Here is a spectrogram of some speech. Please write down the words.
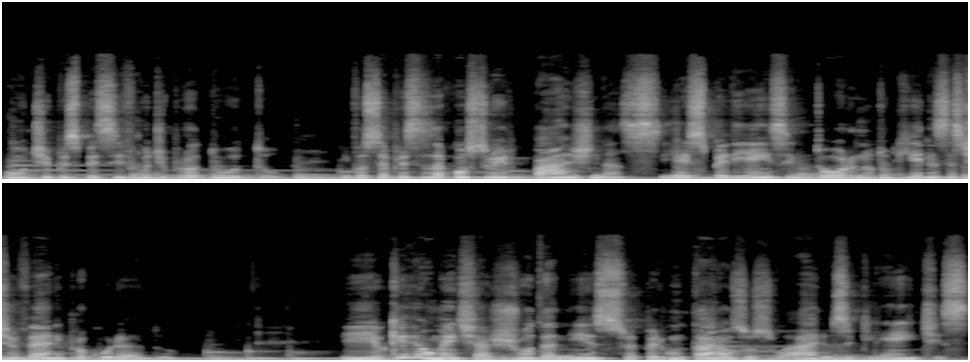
ou um tipo específico de produto e você precisa construir páginas e a experiência em torno do que eles estiverem procurando. E o que realmente ajuda nisso é perguntar aos usuários e clientes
